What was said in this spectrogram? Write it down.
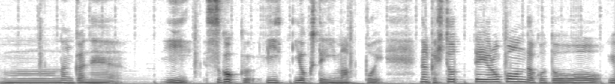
うーんなんかねいいすごくい良くて今っぽい。なんか人って喜んだことを喜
